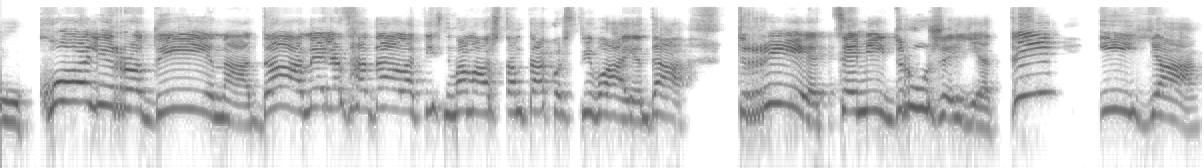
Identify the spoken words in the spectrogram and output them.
у колі родина. Да, Неля згадала пісню, мама аж там також співає. Да. Три. Це мій друже є ти і я.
